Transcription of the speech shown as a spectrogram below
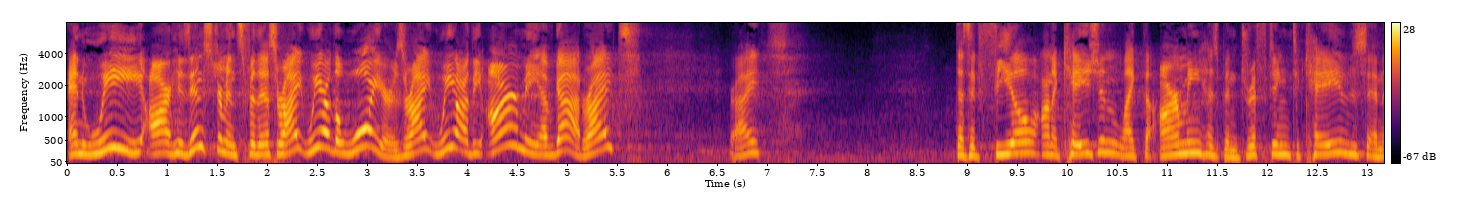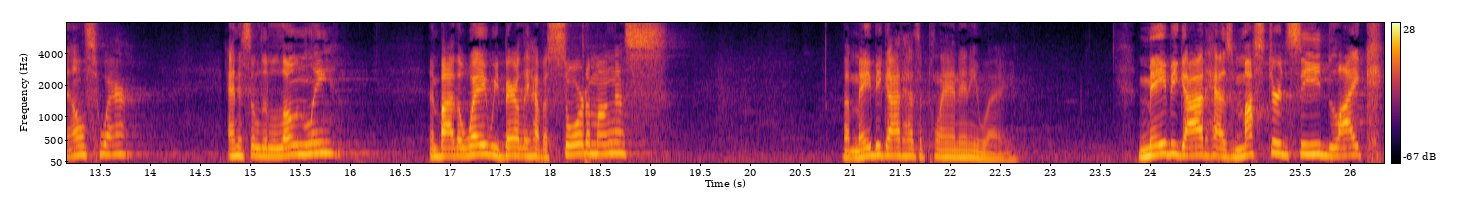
And we are his instruments for this, right? We are the warriors, right? We are the army of God, right? Right? Does it feel on occasion like the army has been drifting to caves and elsewhere? And it's a little lonely? And by the way, we barely have a sword among us? But maybe God has a plan anyway. Maybe God has mustard seed like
